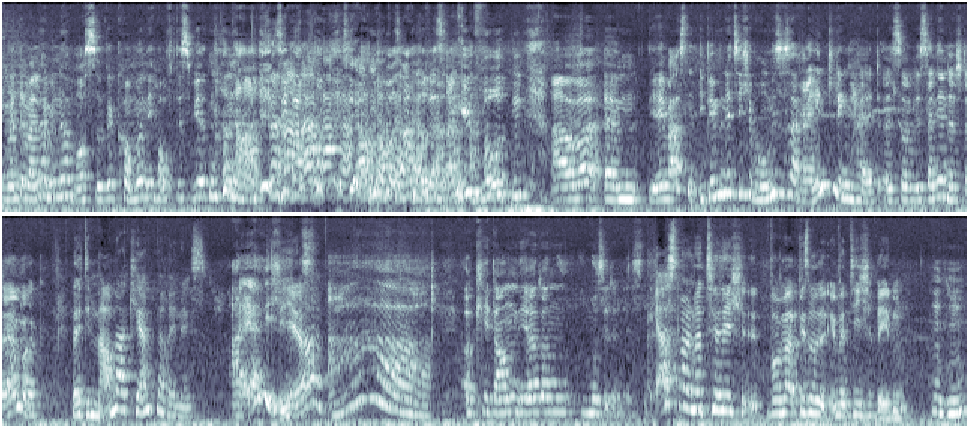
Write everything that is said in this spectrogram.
Mittlerweile habe ich noch Wasser bekommen. Ich hoffe, das wird noch nah. Sie, haben- Sie haben mir was anderes angeboten. Aber ähm, ja, ich weiß nicht, ich bin mir nicht sicher, warum ist es ein Reindling halt? Also wir sind ja in der Steiermark. Weil die Mama eine Kärntnerin ist. Ah, ehrlich? jetzt? Ja. Ah, okay, dann, ja, dann muss ich den essen. Erstmal natürlich äh, wollen wir ein bisschen über dich reden. Mhm.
